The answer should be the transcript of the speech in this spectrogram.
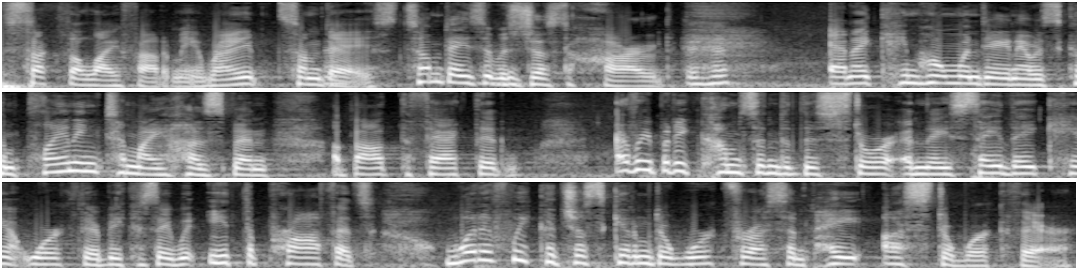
suck the life out of me, right? Some days. Some days it was just hard. Mm-hmm. And I came home one day and I was complaining to my husband about the fact that everybody comes into this store and they say they can't work there because they would eat the profits. What if we could just get them to work for us and pay us to work there?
